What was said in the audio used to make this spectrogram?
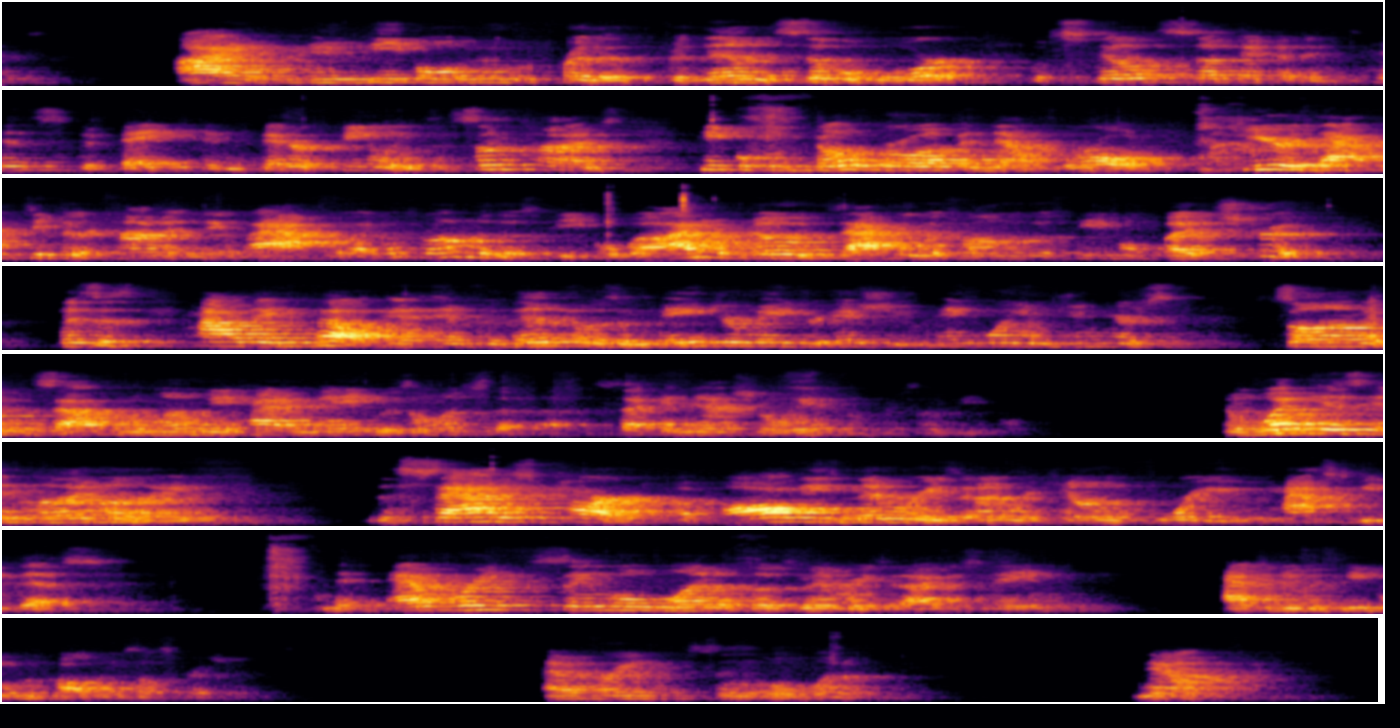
I knew people who, for, the, for them, the Civil War was still a subject of intense debate and bitter feelings. And sometimes people who don't grow up in that world hear that particular comment and they laugh. They're like, what's wrong with those people? Well, I don't know exactly what's wrong with those people, but it's true. This is how they felt. And, and for them, it was a major, major issue. Hank Williams Jr.'s song at the South of the One We Had It Made was almost a, a uh, second national anthem for some people. And what is in my mind the saddest part of all these memories that I'm recounting for you has to be this that every single one of those memories that I just named had to do with people who called themselves Christians. Every single one of them. Now,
